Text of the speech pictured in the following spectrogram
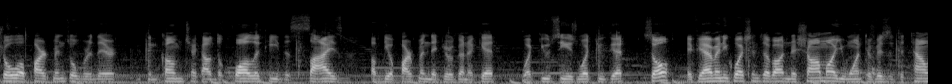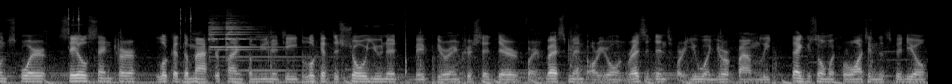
show apartments over there you can come check out the quality, the size of the apartment that you're gonna get. What you see is what you get. So if you have any questions about Nshama, you want to visit the town square sales center, look at the master plan community, look at the show unit. Maybe you're interested there for investment or your own residence for you and your family. Thank you so much for watching this video.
